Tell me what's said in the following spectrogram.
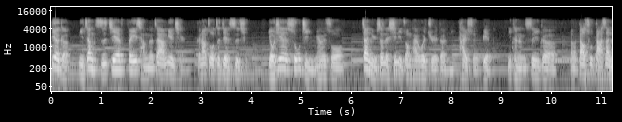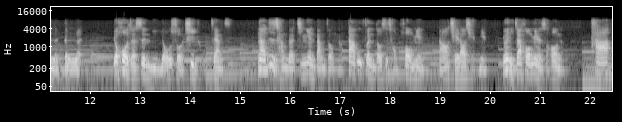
第二个，你这样直接非常的在他面前跟他做这件事情，有些书籍里面会说，在女生的心理状态会觉得你太随便，你可能是一个呃到处搭讪人的人，又或者是你有所企图这样子。那日常的经验当中呢，大部分都是从后面然后切到前面，因为你在后面的时候呢，他。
